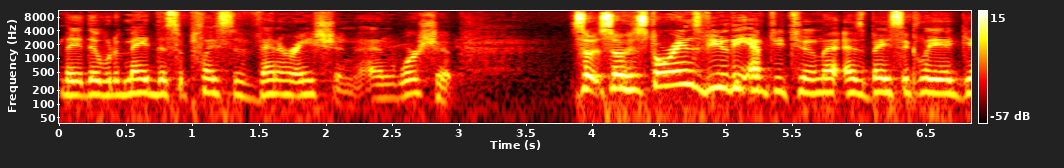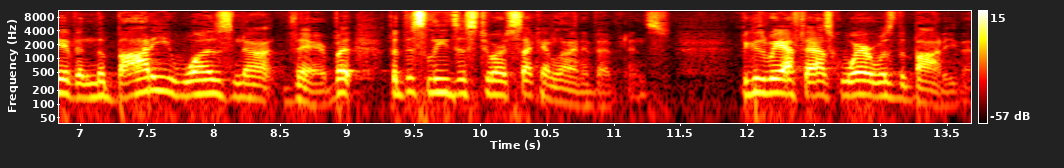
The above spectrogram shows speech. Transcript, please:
They, they would have made this a place of veneration and worship. So, so historians view the empty tomb as basically a given. The body was not there. But, but this leads us to our second line of evidence. Because we have to ask, where was the body then?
